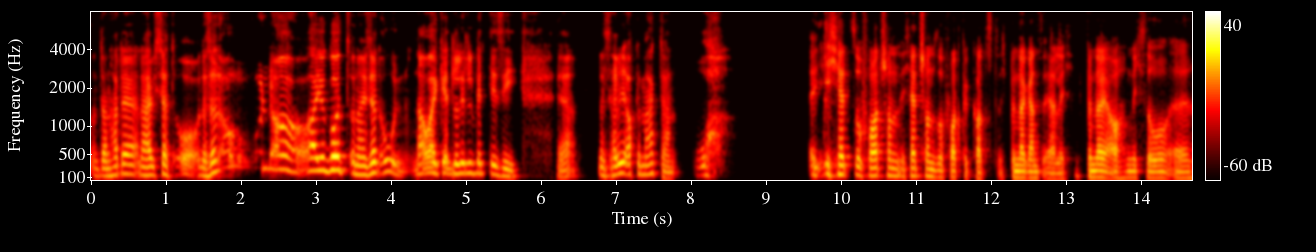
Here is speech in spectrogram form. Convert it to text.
und dann hat er dann habe ich gesagt: „Oh“ und er sagt: „Oh no, are you good?“ Und dann habe ich gesagt: „Oh, now I get a little bit dizzy.“ Ja, das habe ich auch gemerkt dann. Äh, ich hätte sofort schon ich hätte schon sofort gekotzt. Ich bin da ganz ehrlich. Ich bin da ja auch nicht so, äh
